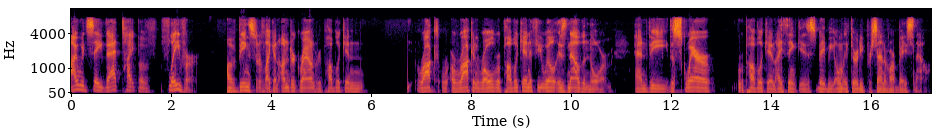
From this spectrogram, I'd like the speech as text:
I would say that type of flavor of being sort of like an underground Republican rock a rock and roll Republican, if you will, is now the norm. And the the square Republican, I think, is maybe only thirty percent of our base now.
